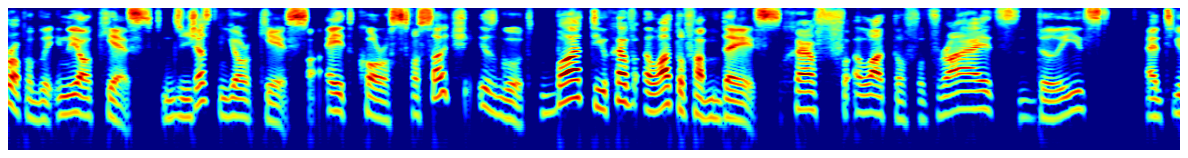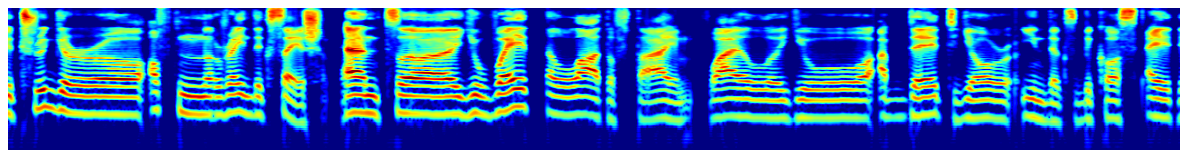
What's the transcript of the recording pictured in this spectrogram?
Probably in your case, just in your case, eight cores for search is good. But you have a lot of updates, you have a lot of writes, deletes, and you trigger uh, often reindexation and uh, you wait a lot of time while you update your index because eight,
